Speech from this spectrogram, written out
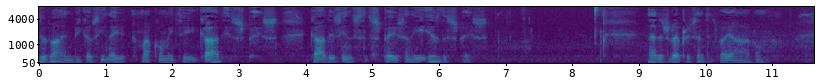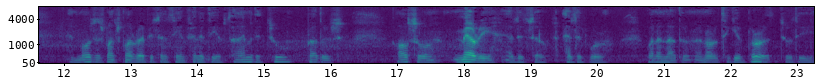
divine because he makomiti. God is space. God is in space and he is the space. That is represented by Aaron. And Moses once more represents the infinity of time. The two brothers also marry as itself, as it were, one another in order to give birth to the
